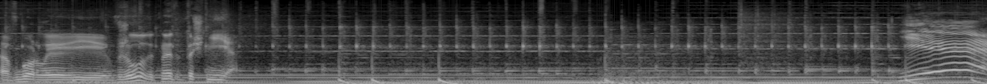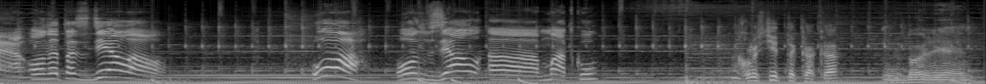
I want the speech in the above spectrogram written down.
в горло и в желудок, но это точно не я. Е, он это сделал! О, он взял а, матку, Хрустит-то как, а? Блин.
